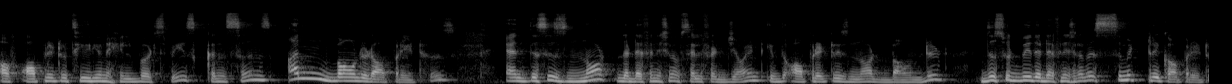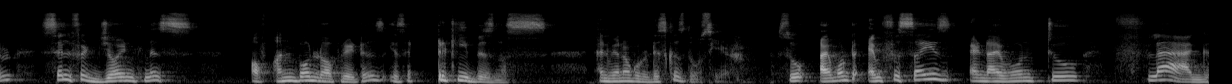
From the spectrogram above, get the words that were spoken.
of operator theory on a Hilbert space concerns unbounded operators and this is not the definition of self-adjoint if the operator is not bounded. This would be the definition of a symmetric operator. Self-adjointness of unbounded operators is a tricky business and we are not going to discuss those here. So I want to emphasize and I want to flag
